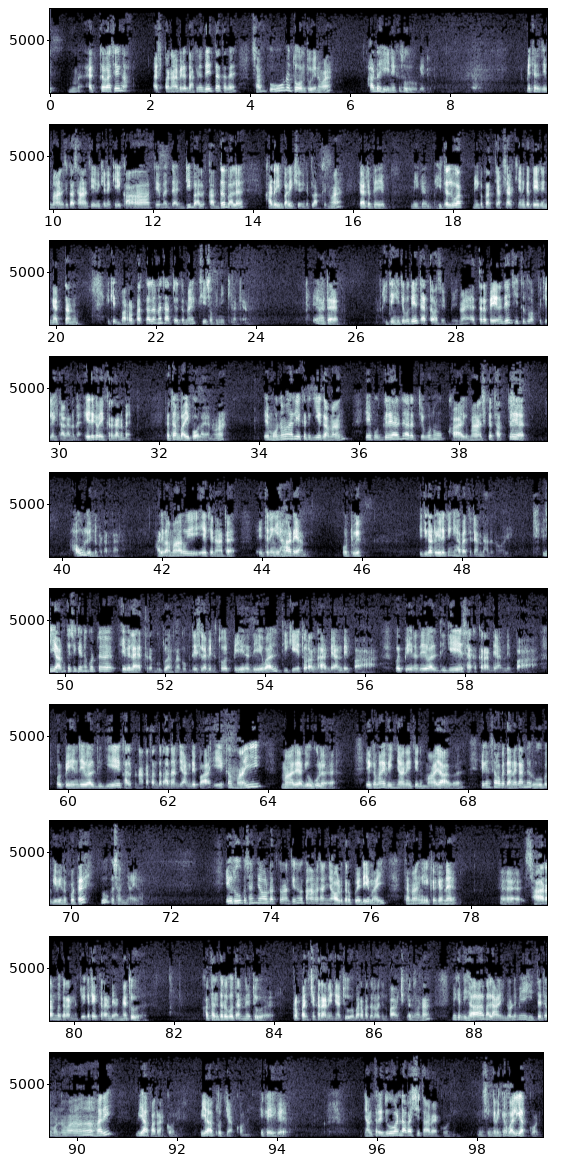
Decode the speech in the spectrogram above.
ඇත්ත වශයෙන් අස්පනා අපිට දකින්න දේත් අතර සම්පූර්ණ තෝන්තු වෙනවා අඩහීනක ස්වරූපෙට. මෙතනදී මානසික අසහන තියෙන කෙනෙක් ඒකාන්තයෙන්ම දැඩි බල තද්ද බල කඩින් පරීක්ෂණයකට ලක් වෙනවා. එයාට මේ මේක හිතලුවක් මේක ප්‍රත්‍යක්ෂයක් කියන එක තේරෙන්නේ නැත්නම් ඒකේ බරපතලම தত্ত্বය තමයි ක්ෂීසොෆිනික් කියලා කියන්නේ. එයාට හිතෙන් හිතපු දේත් ඇත්ත වශයෙන් පේනවා. ඇත්තට පේන දේත් හිතලුවක්ද කියලා හිතා ගන්න බෑ. ඒ දෙක වෙන් කර ගන්න බෑ. නැත්නම් බයිපෝලා යනවා. ඒ මොනවා හරි එකට ගිය ගමන් ඒ පුද්ගලයාට අර තිබුණු කායික මානසික தত্ত্বය අවුල් වෙන්න පටන් ගන්නවා. හරිම අමාරුයි ඒ කෙනාට එතනින් එහාට යන්න. ඔටුවේ ඉදිකට හෙලකින් එහා පැත්තට යන්න හදනවා වගේ. ඉතින් යම් කිසි කෙනෙකුට ඒ වෙලාව ඇත්තටම බුදුහාමුදුරන්ගේ උපදේශ ලැබෙන තෝ පේන දේවල් දිගේ තරංග ගන්න යන්න එපා. ওই පේන දේවල් දිගේ සැක කරන්න යන්න එපා. ওই පේන දේවල් දිගේ කල්පනා කතන්දර හදන්න යන්න එපා. ඒකමයි මායාවේ උගුල ඒකමයි විඥානයේ තියෙන මායාව. ඒක නිසා ඔක දැනගන්න රූප ගෙවෙනකොට රූප සංඥා එනවා. ඒ රූප සංඥාවලට කරන් තියෙනවා කාම සංඥාවලට කරපු වැඩේමයි. Taman ඒක ගැන සාරම්භ කරන්න නැතුව ඒකට ඒක කරන්න යන්නේ නැතුව කතන්දර ගොතන්න නැතුව ප්‍රපංච කරන්නේ නැතුව බරපතල වචන පාවිච්චි කරනවා නම් මේක දිහා බලන ඉන්නෝනේ මේ හිතට මොනවා හරි ව්‍යාපාරයක් ඕනේ. ව්‍යාපෘතියක් ඕනේ. ඒක ඒක යන්ත්‍රය දුවවන්න අවශ්‍යතාවයක් ඕන. සිංහලෙන් කියන වලියක් ඕන.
